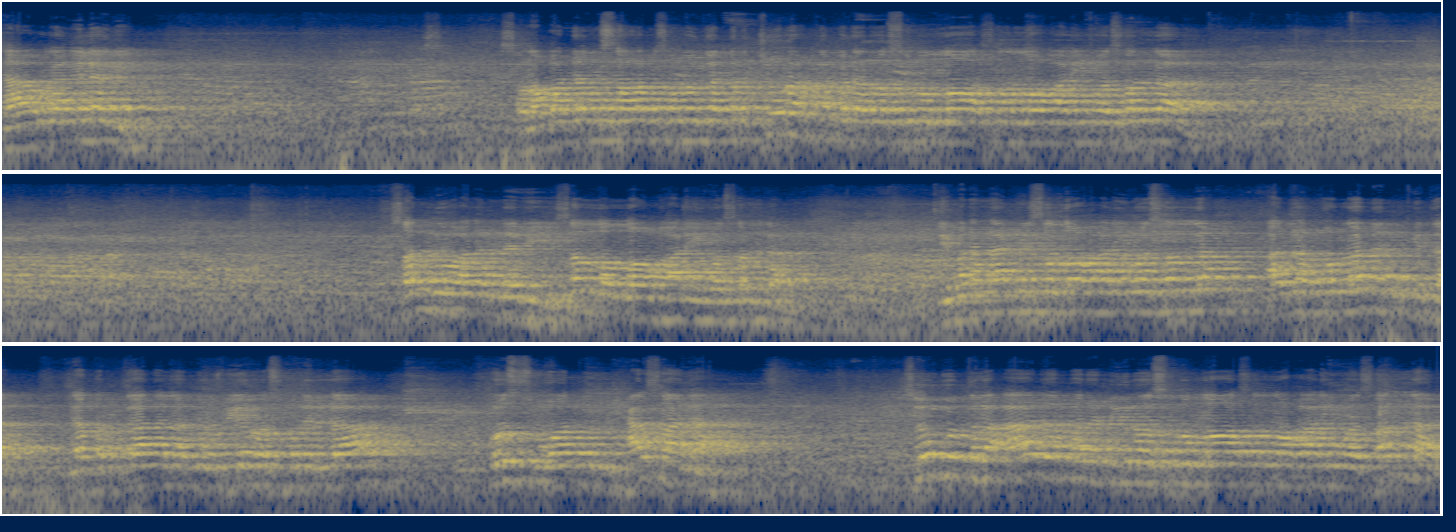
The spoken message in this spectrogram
Saya ulangi lagi. Salawat dan salam semoga tercurah kepada Rasulullah sallallahu alaihi wasallam. Sallu ala Nabi sallallahu alaihi wasallam. Di mana Nabi sallallahu alaihi wasallam adalah tauladan kita. Laqad kana lakum fi Rasulillah uswatun hasanah. Sungguh telah ada pada diri Rasulullah sallallahu alaihi wasallam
